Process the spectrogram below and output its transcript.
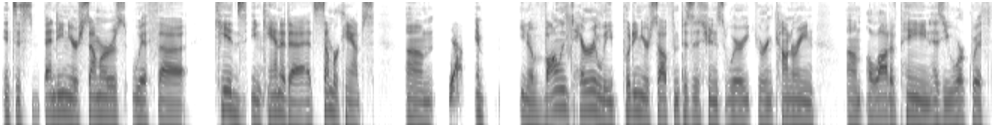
into spending your summers with uh, kids in canada at summer camps um, Yeah. and you know voluntarily putting yourself in positions where you're encountering um, a lot of pain as you work with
